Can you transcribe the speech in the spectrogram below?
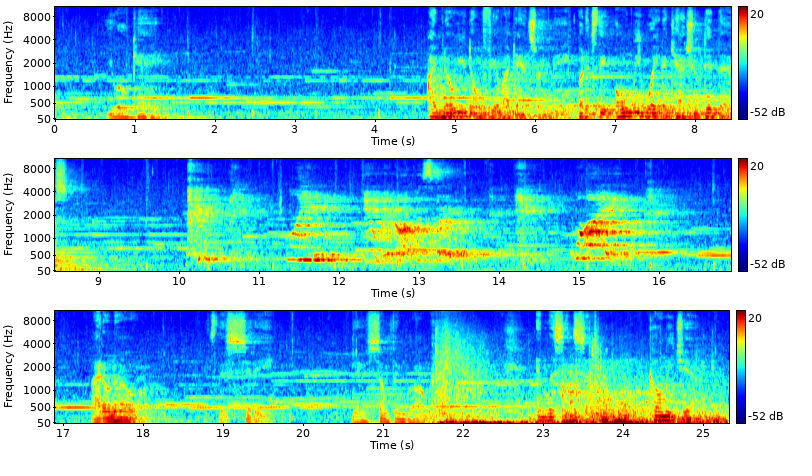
You okay? I know you don't feel like answering me, but it's the only way to catch who did this. Why did you do it, officer? Why? I don't know. It's this city. There's something wrong with it. And listen, son. Call me Jim.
